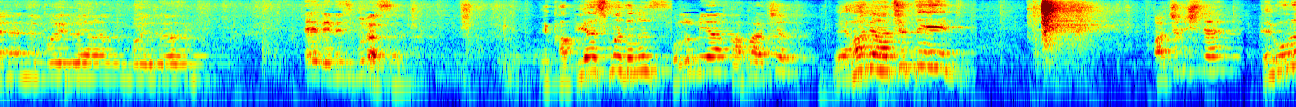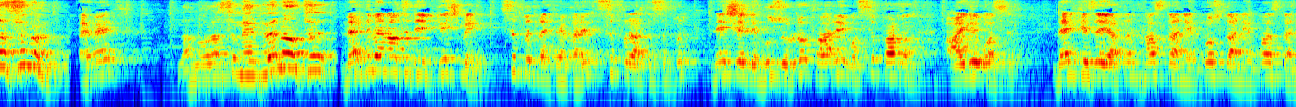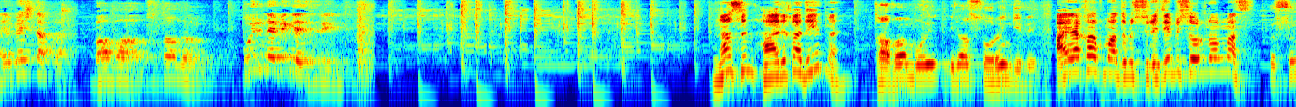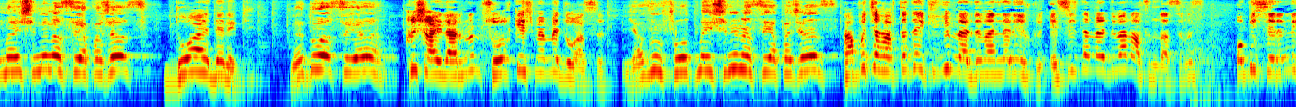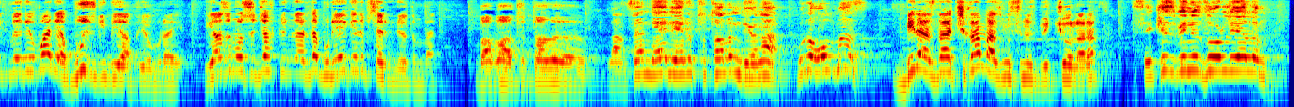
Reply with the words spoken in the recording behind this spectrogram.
Efendim buyurun buyurun. Eviniz burası. E kapıyı açmadınız. Olur mu ya? Kapı açık. E hani açık değil. Açık işte. Ev orası mı? Evet. Lan orası merdiven altı. Merdiven altı deyip geçmeyin. 0 metrekare, 0 artı 0. Neşeli, huzurlu, fare yuvası, pardon, aile yuvası. Merkeze yakın, hastaneye, postaneye, pastaneye 5 dakika. Baba tutalım. Buyurun evi gezdireyim. Nasıl? Harika değil mi? Tavan boyu biraz sorun gibi. Ayağa kalkmadığınız sürece bir sorun olmaz. Isınma işini nasıl yapacağız? Dua ederek. Ne duası ya? Kış aylarının soğuk geçmeme duası. Yazın soğutma işini nasıl yapacağız? Kapıcı haftada iki gün merdivenleri yıkıyor. E siz de merdiven altındasınız. O bir serinlik veriyor var ya buz gibi yapıyor burayı. Yazın o sıcak günlerde buraya gelip serinliyordum ben. Baba tutalım. Lan sen de her yeri tutalım diyorsun ha. Bura olmaz. Biraz daha çıkamaz mısınız bütçe olarak? 8000'i zorlayalım.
